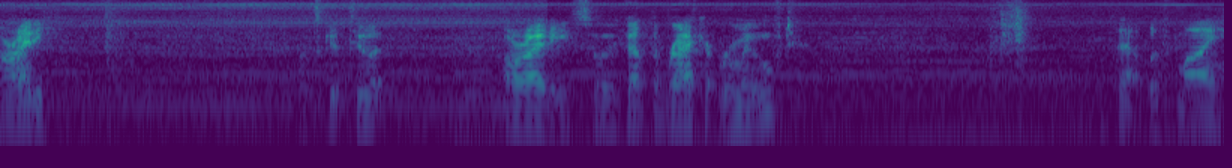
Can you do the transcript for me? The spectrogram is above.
Alrighty, let's get to it. Alrighty, so we've got the bracket removed. That with my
